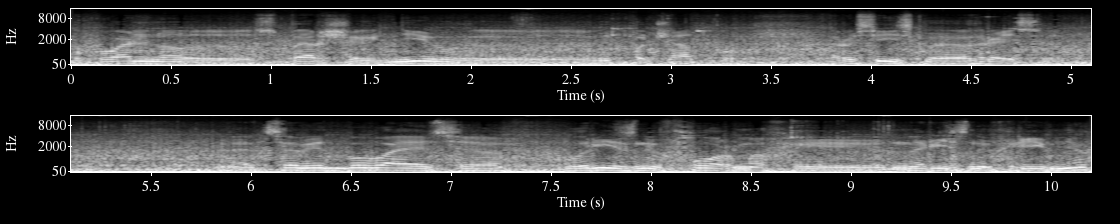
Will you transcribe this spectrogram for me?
буквально з перших днів е, від початку російської агресії. Це відбувається у різних формах і на різних рівнях.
